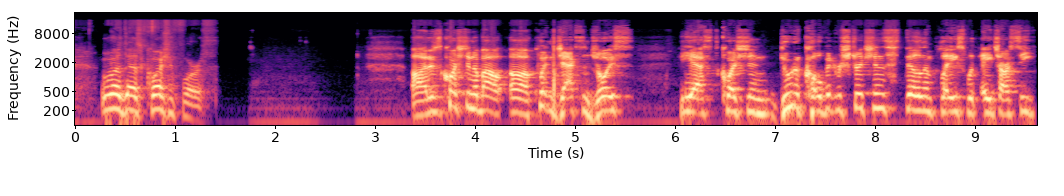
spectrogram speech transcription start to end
who has that question for us? Uh, there's a question about uh, Quentin Jackson Joyce. He asked the question: Due to COVID restrictions still in place with HRC,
